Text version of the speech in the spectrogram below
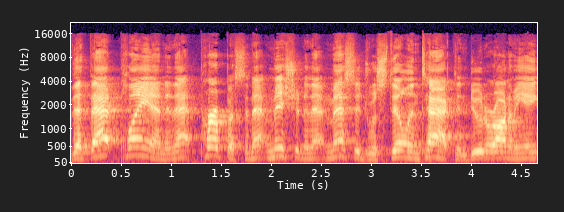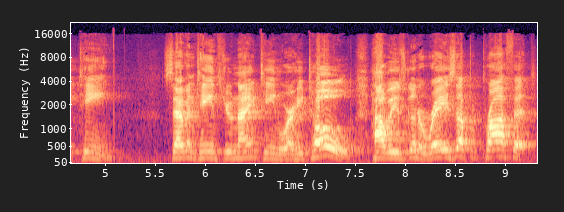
that that plan and that purpose and that mission and that message was still intact in Deuteronomy 18, 17 through 19, where he told how he was going to raise up a prophet,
